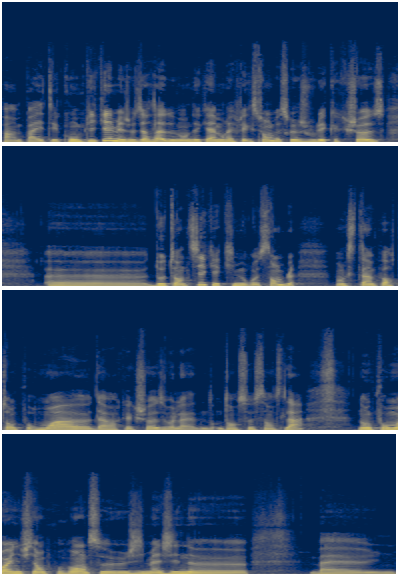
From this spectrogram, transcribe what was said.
n'a pas été compliqué, mais je veux dire, ça a demandé quand même réflexion parce que je voulais quelque chose euh, d'authentique et qui me ressemble. Donc c'était important pour moi euh, d'avoir quelque chose voilà, dans, ce sens-là. Donc pour moi, une fille en Provence, euh, j'imagine bah, une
